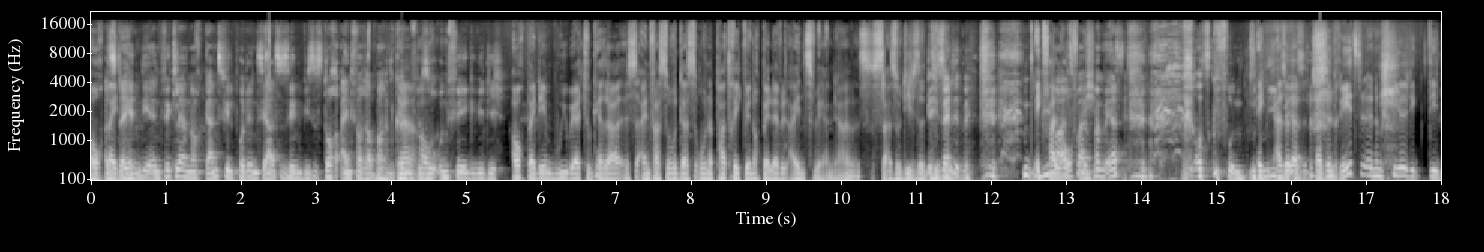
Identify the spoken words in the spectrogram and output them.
Auch also da hätten die Entwickler noch ganz viel Potenzial zu sehen, wie sie es doch einfacher machen können ja, für auch, so Unfähige wie dich. Auch bei dem We Were Together ist einfach so, dass ohne Patrick wir noch bei Level 1 wären. Ja, es ist also diese. diese ich, werde, ich verlaufe mich. beim ersten rausgefunden. Ich, also da, da, sind Rätsel in einem Spiel, die, die,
